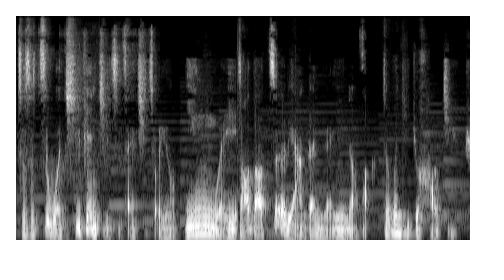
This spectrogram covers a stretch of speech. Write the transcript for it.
这是自我欺骗机制在起作用。因为找到这两个原因的话，这问题就好解决。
